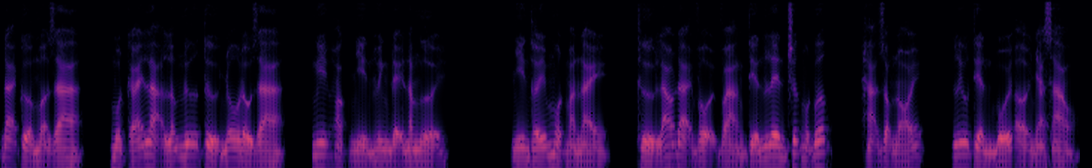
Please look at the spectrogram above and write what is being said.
Đại cửa mở ra, một cái lạ lẫm nữ tử nhô đầu ra, nghi hoặc nhìn huynh đệ năm người. Nhìn thấy một màn này, thử lão đại vội vàng tiến lên trước một bước, hạ giọng nói, lưu tiền bối ở nhà sao.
